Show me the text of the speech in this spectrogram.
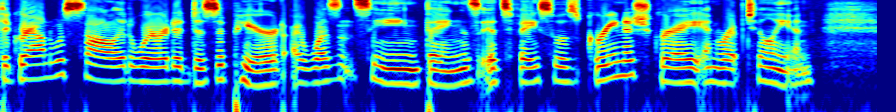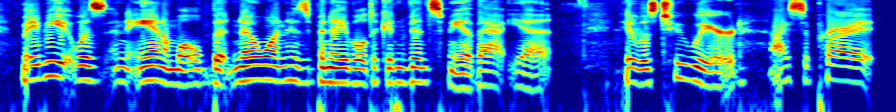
The ground was solid where it had disappeared. I wasn't seeing things. Its face was greenish gray and reptilian. Maybe it was an animal, but no one has been able to convince me of that yet. It was too weird. I surprised.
